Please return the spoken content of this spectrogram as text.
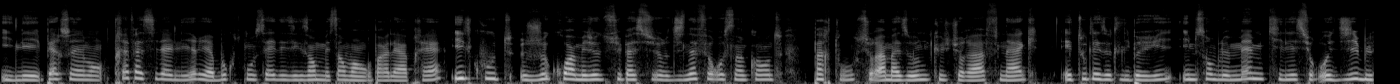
il est personnellement très facile à lire, il y a beaucoup de conseils, des exemples, mais ça on va en reparler après. Il coûte, je crois, mais je ne suis pas sûre, 19,50€ partout, sur Amazon, Cultura, Fnac, et toutes les autres librairies. Il me semble même qu'il est sur Audible.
